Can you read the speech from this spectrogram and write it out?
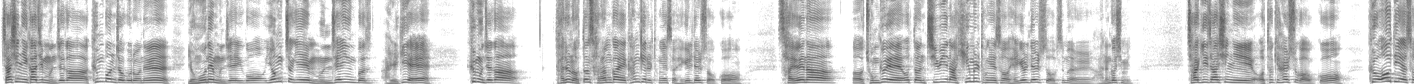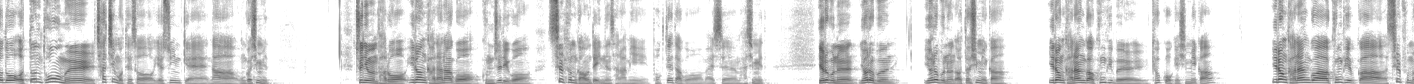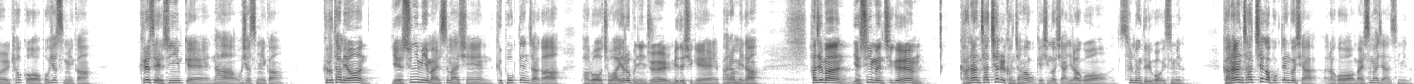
자신이 가진 문제가 근본적으로는 영혼의 문제이고 영적인 문제인 것 알기에 그 문제가 다른 어떤 사람과의 관계를 통해서 해결될 수 없고 사회나 어, 종교의 어떤 지위나 힘을 통해서 해결될 수 없음을 아는 것입니다. 자기 자신이 어떻게 할 수가 없고 그 어디에서도 어떤 도움을 찾지 못해서 예수님께 나아온 것입니다. 주님은 바로 이런 가난하고 굶주리고 슬픔 가운데 있는 사람이 복되다고 말씀하십니다. 여러분은 여러분 여러분은 어떠십니까? 이런 가난과 궁핍을 겪고 계십니까? 이런 가난과 궁핍과 슬픔을 겪어 보셨습니까? 그래서 예수님께 나오셨습니까? 그렇다면 예수님이 말씀하신 그 복된 자가 바로 저와 여러분인 줄 믿으시길 바랍니다. 하지만 예수님은 지금 가난 자체를 권장하고 계신 것이 아니라고 설명드리고 있습니다. 가난 자체가 복된 것이라고 말씀하지 않습니다.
